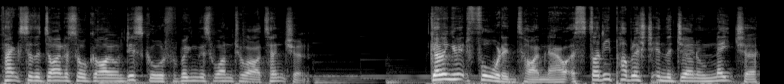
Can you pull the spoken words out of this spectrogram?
Thanks to the dinosaur guy on Discord for bringing this one to our attention. Going a bit forward in time now, a study published in the journal Nature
